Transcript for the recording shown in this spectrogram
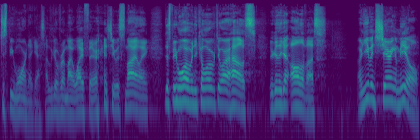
just be warned, I guess. I look over at my wife there, and she was smiling. Just be warned when you come over to our house, you're going to get all of us. Or even sharing a meal,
